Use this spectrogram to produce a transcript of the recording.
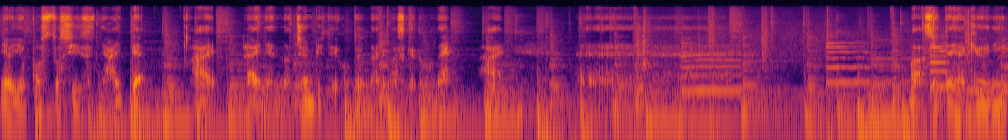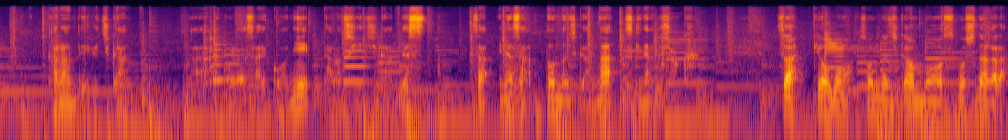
いよいよポストシーズンに入って、はい。来年の準備ということになりますけどもね。はい。えー、まあそういった野球に絡んでいる時間、あこれは最高に楽しい時間です。さあ、皆さん、どんな時間が好きなんでしょうか。さあ、今日もそんな時間も過ごしながら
